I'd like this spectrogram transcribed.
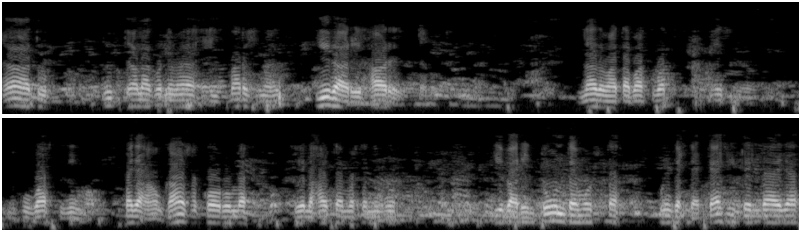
saatu, nyt alkoi nämä varsinaiset kivääriharjoittelut nämä tapahtuvat kun vastasin Kajahon kansakoululle. Siellä on tämmöistä niin kuin kivärin tuntemusta, kuinka sitä käsitellään ja,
